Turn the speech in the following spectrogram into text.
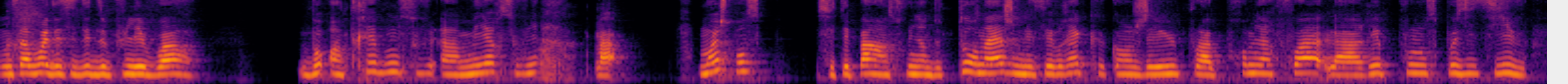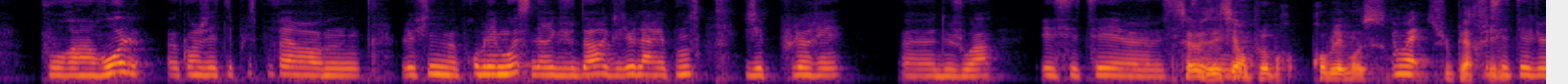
mon cerveau a décidé de ne plus les voir. Bon, un très bon souvenir, un meilleur souvenir. Bah, moi, je pense que c'était pas un souvenir de tournage, mais c'est vrai que quand j'ai eu pour la première fois la réponse positive pour un rôle, euh, quand j'ai été prise pour faire euh, le film Problemos d'Éric Judor et que j'ai eu la réponse, j'ai pleuré euh, de joie. Et c'était. euh, Ça, vous étiez en pro- Problemos. Ouais. Super film. C'était le.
